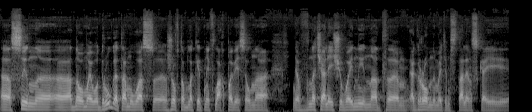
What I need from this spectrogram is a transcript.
Э, сын э, одного моего друга, там у вас жовто-блакитный флаг повесил на в начале еще войны над огромным этим сталинской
